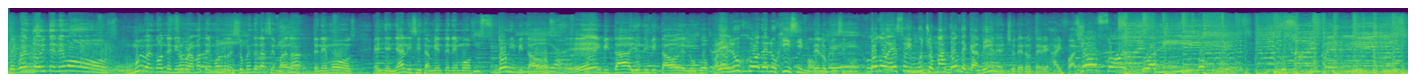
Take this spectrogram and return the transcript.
Te cuento, hoy tenemos muy buen contenido en el programa. Tenemos el resumen de la semana. Tenemos el ñañalis también tenemos dos invitados. Una invitada y un invitado de lujo. para- De lujo, de lujísimo. De lujísimo. Todo eso y mucho más, ¿dónde, Cambi? En el Churero TV High Fashion. Yo soy tu amigo. Soy feliz.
